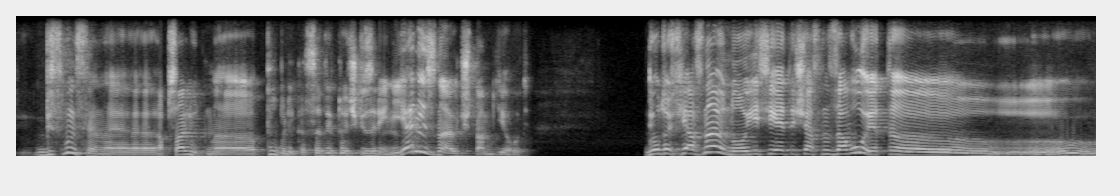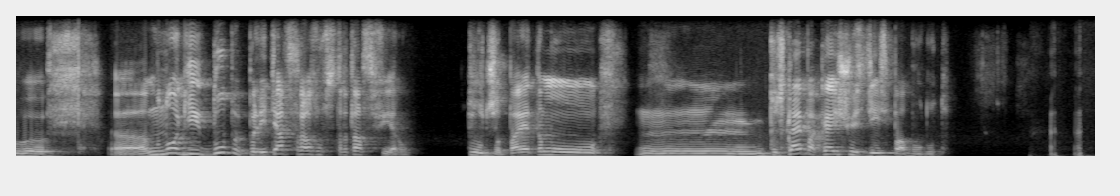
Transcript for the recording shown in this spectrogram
бессмысленная абсолютно публика с этой точки зрения. Я не знаю, что там делать. Ну, то есть я знаю, но если я это сейчас назову, это э, э, многие дупы полетят сразу в стратосферу тут же. Поэтому пускай пока еще здесь побудут.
